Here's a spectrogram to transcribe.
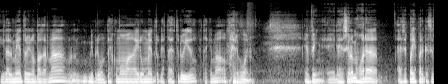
ir al metro y no pagar nada. Mi pregunta es cómo van a ir a un metro que está destruido, que está quemado, pero bueno. En fin, eh, les deseo lo mejor a, ese país para que, se,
